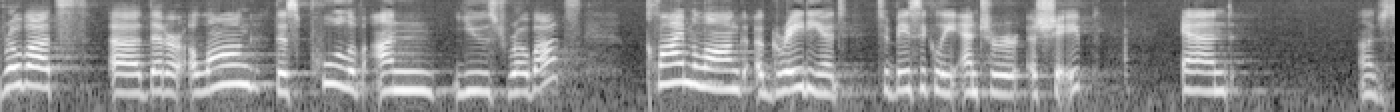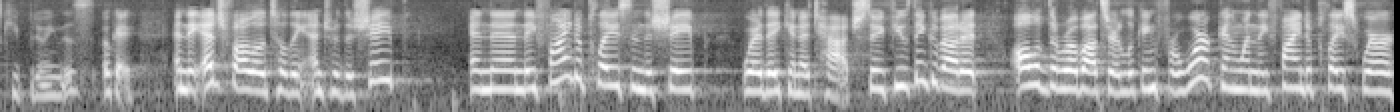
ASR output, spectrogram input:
robots uh, that are along this pool of unused robots climb along a gradient to basically enter a shape. And I'll just keep doing this. Okay. And they edge follow till they enter the shape, and then they find a place in the shape where they can attach. So if you think about it, all of the robots are looking for work, and when they find a place where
